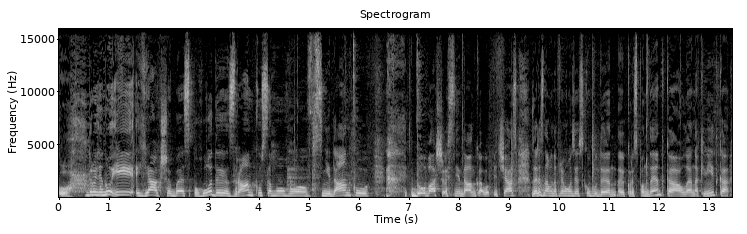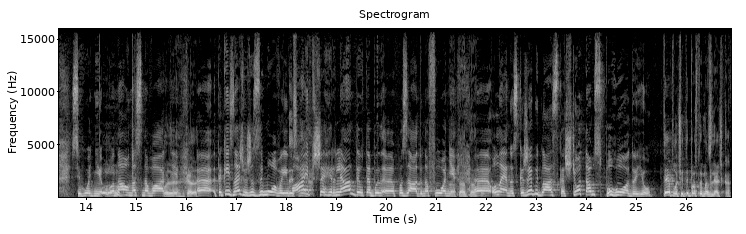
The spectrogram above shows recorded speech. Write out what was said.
О, Друзі, ну і як ще без погоди зранку самого в сніданку до вашого сніданку або під час. Зараз з нами на прямому зв'язку буде е, кореспондентка Олена Квітка. Сьогодні вона у нас на варті. Боже, Е, такий, знаєш, вже зимовий вайб, сніг? ще гірлянди у тебе е, позаду на фоні. Е, Олено, скажи, будь ласка, що там з погодою? тепло чи ти просто мерзлячка?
